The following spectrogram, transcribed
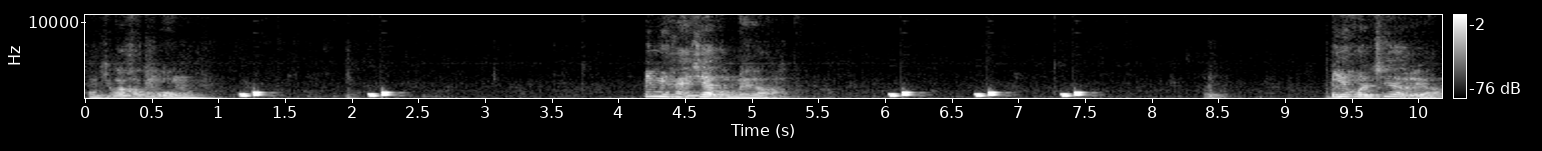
ผมคิดว่าเขาโกง ไม่มีใครเชื่อผมเลยเหรอ มีคนเชื่อเลยเหรอ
